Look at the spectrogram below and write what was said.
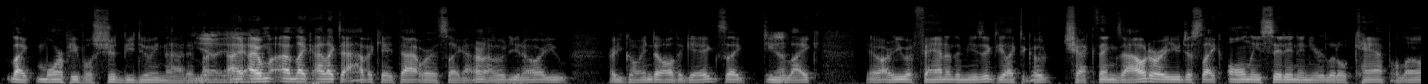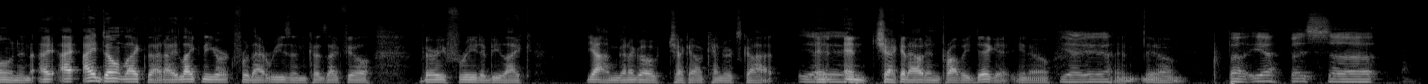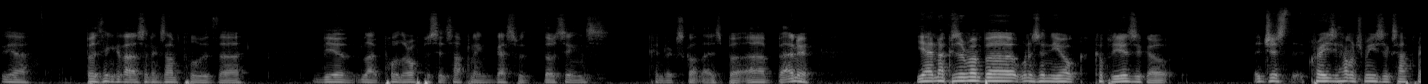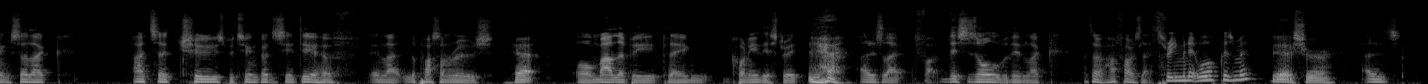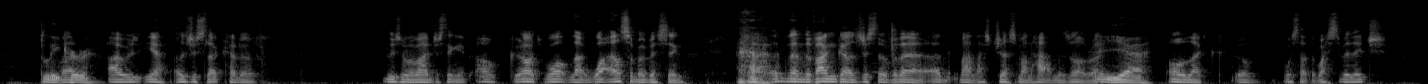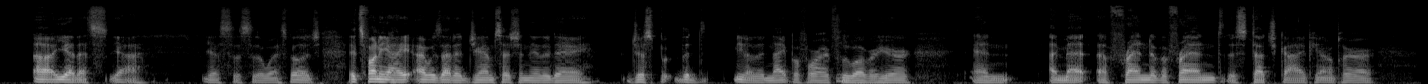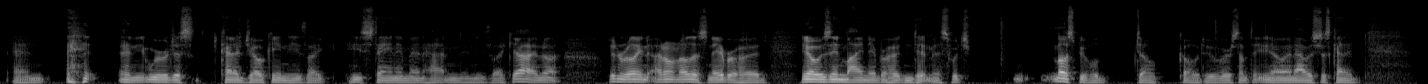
like more people should be doing that and my- I. I'm, I'm like I like to advocate that where it's like I don't know you know are you are you going to all the gigs like do you like you know are you a fan of the music do you like to go check things out or are you just like only sitting in your little camp alone and I I, I don't like that I like New York for that reason because I feel very free to be like yeah I'm gonna go check out Kendrick Scott Yeah, and, yeah, yeah. and check it out and probably dig it you know Yeah, yeah, yeah. and you know But yeah, but it's uh, yeah. But think of that as an example with uh, the like polar opposites happening. I guess with those things, Kendrick Scott that is. But uh, but anyway, yeah, no, because I remember when I was in New York a couple of years ago, it just crazy how much music's happening. So like, I had to choose between going to see a Deerhoof in like Le Poisson Rouge yeah or Malaby playing Cornelia Street. yeah I was like, fuck, this is all within like I don't know how far is that? Three minute walk, isn't it? yeah sure And it's, Bleecker I was yeah, I was just like kind of losing my mind, just thinking, oh god, what like what else am I missing? And then the Vanguard's just over there, and man, that's just Manhattan as well, right? yeah Oh, like oh, what's that? The West Village. Uh, yeah, that's yeah, yes, this is the West Village. It's funny. I I was at a jam session the other day, just the you know, the night before I flew over here, and I met a friend of a friend, this Dutch guy, piano player, and and we were just kind of joking. He's like, he's staying in Manhattan, and he's like, yeah, I know, didn't really, I don't know this neighborhood. You know, it was in my neighborhood in Ditmas, which most people don't go to or something, you know. And I was just kind of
